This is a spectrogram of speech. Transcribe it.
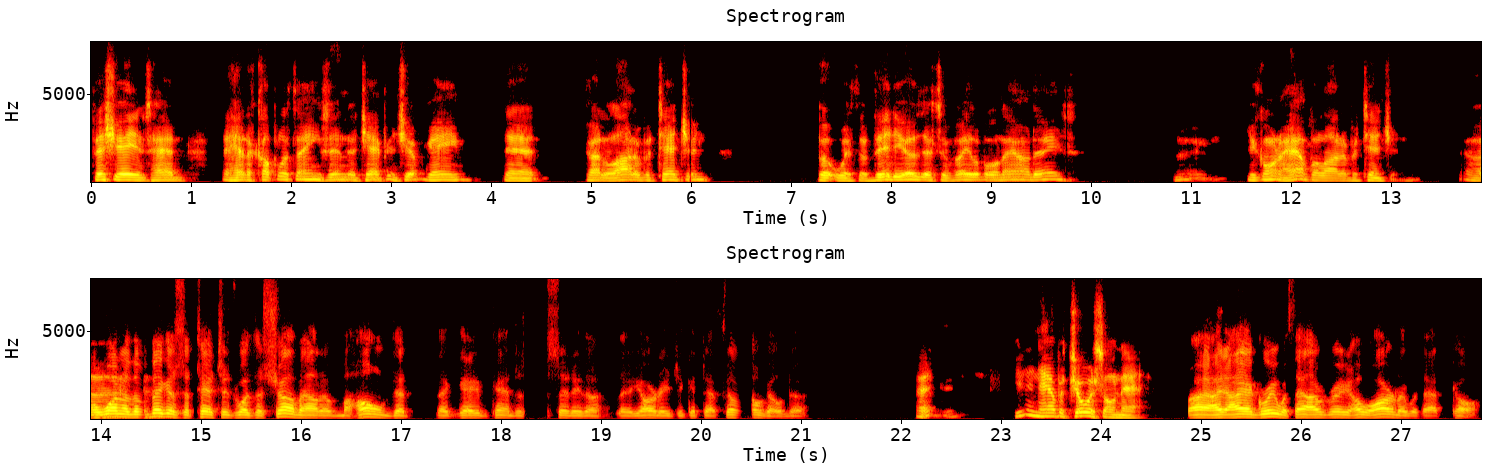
officiating's had they had a couple of things in the championship game that got a lot of attention, but with the video that's available nowadays, you're going to have a lot of attention. Well, one of the uh, biggest attentions was the shove out of Mahomes that, that gave Kansas City the, the yardage to get that field goal done. You didn't have a choice on that. I, I agree with that. I agree wholeheartedly with that call.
